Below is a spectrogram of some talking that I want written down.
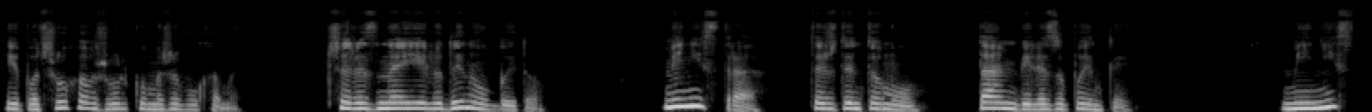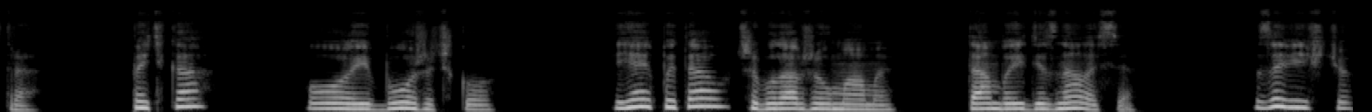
і почухав жульку межи вухами. Через неї людину вбито. Міністра, тиждень тому, там біля зупинки. Міністра? Петька? Ой, божечко. Я й питав, чи була вже у мами. Там би й дізналася. Завіщо?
